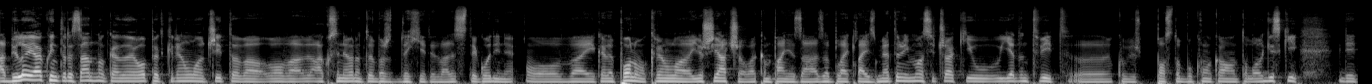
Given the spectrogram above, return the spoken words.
a bilo je jako interesantno kada je opet krenula čitava ova, ako se ne varam, to je baš 2020. godine, ovaj, kada je ponovo krenula još jača ova kampanja za, za Black Lives Matter, imao si čak i u jedan tweet uh, koji je postao bukvalno kao antologijski, gde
